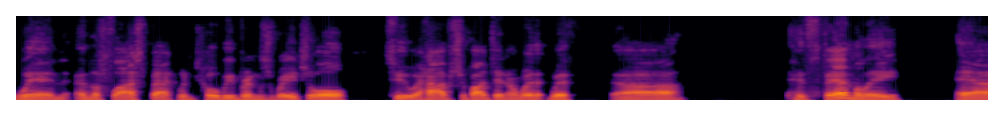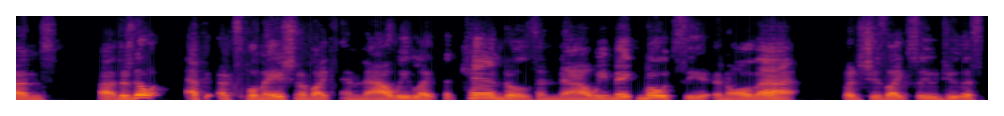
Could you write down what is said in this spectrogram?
when, and the flashback when Toby brings Rachel to have Shabbat dinner with with uh, his family, and uh, there's no explanation of like, and now we light the candles, and now we make motzi and all that. But she's like, so you do this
